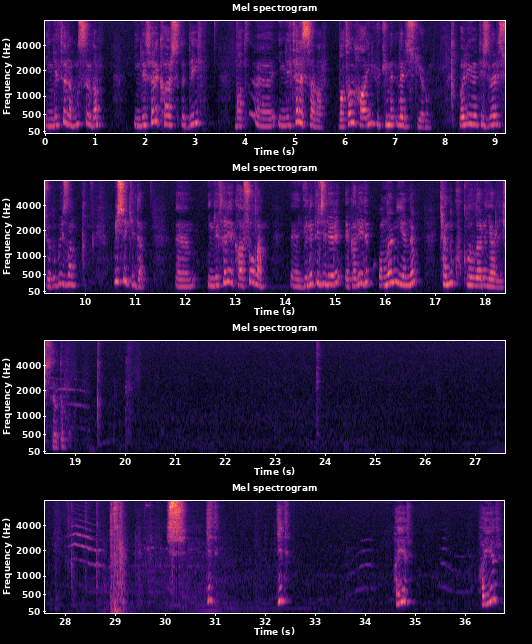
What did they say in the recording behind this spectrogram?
İngiltere Mısır'dan İngiltere karşıtı değil, vat, e, İngiltere sever, vatan haini hükümetler istiyorum. Böyle yöneticiler istiyordu. Bu yüzden bir şekilde e, İngiltere'ye karşı olan e, yöneticileri egale edip onların yerine kendi kuklalarını yerleştirdi. Hayır! Hayır!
